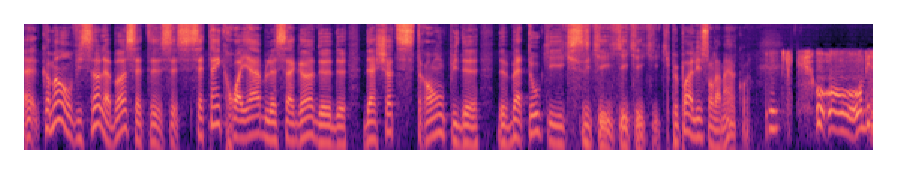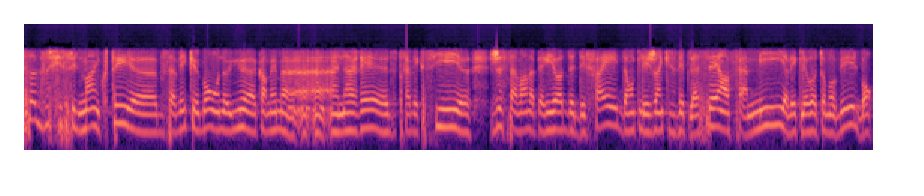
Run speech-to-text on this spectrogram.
Euh, comment on vit ça là-bas cette, ce- cette incroyable saga de de- d'achat de citron puis de de bateaux qui qui, qui qui qui qui qui peut pas aller sur la mer quoi? On, vit ça difficilement. Écoutez, euh, vous savez que bon, on a eu euh, quand même un, arrêt euh, du traversier juste avant la période de défaite. Donc, les gens qui se déplaçaient en famille avec leur automobile, bon,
